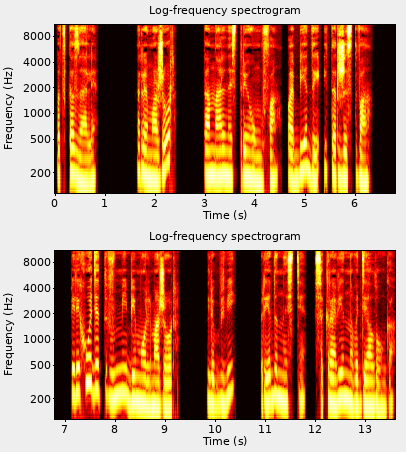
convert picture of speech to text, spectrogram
подсказали. Ре-мажор — тональность триумфа, победы и торжества. Переходит в ми-бемоль-мажор — любви, преданности, сокровенного диалога.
